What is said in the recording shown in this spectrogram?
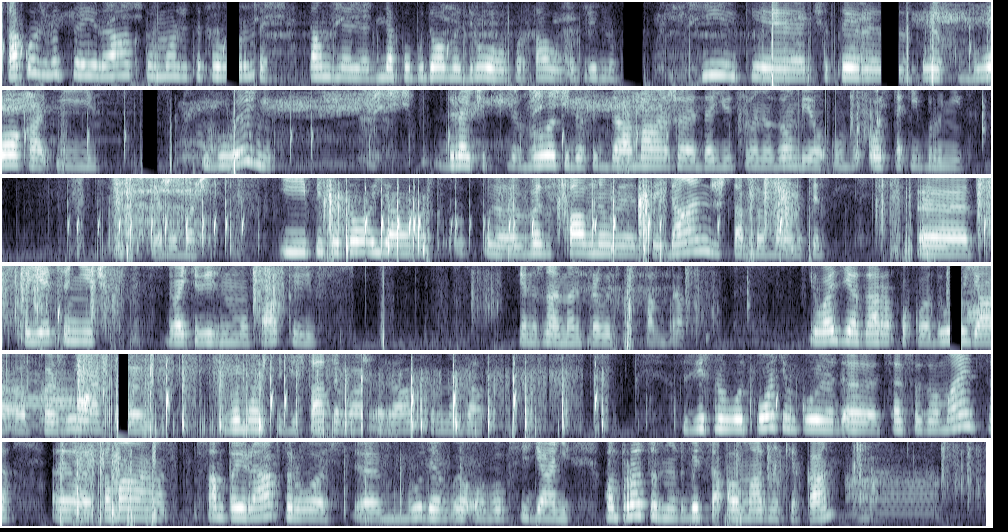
Також ви цей реактор можете повернути. Там для, для побудови другого порталу потрібно тільки 4 з тих блока і, і булижник. До речі, великі досить дамажі дають свинозомбі в ось такій броні. Як ви бачите. І після того, як е, ви заспавнили цей данж, так би мовити, е, стається ніч. Давайте візьмемо факелів. Я не знаю, в мене привичка так брати. І ось я зараз покладу, я е, покажу, як е, ви можете дістати ваш реактор назад. Звісно, от потім, коли е, це все зламається, сама, сам той реактор ось, буде в обсидіані. Вам просто знадобиться алмазна кірка.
